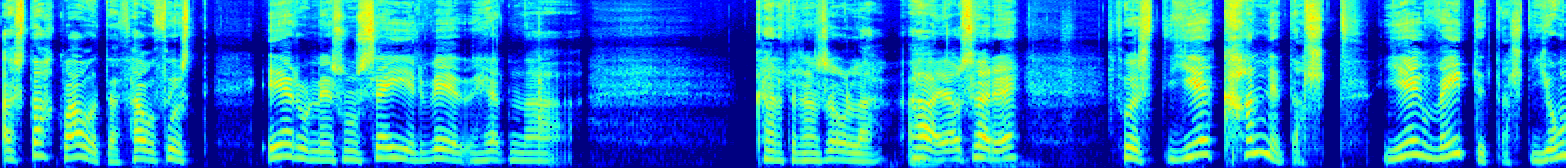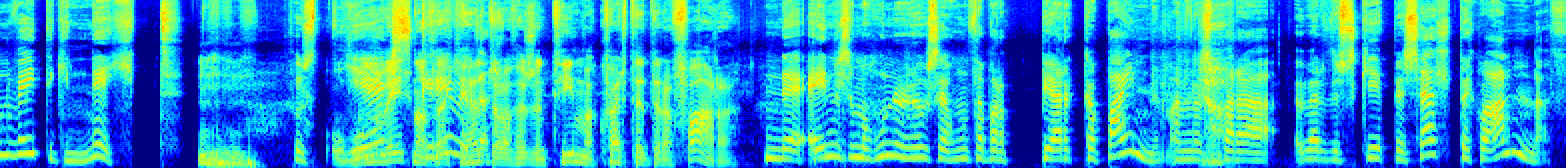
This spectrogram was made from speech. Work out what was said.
að stökkva á þetta, þá, þú veist, er hún eins og hún segir við, hérna, karakter hans Óla, já, Sverri, þú veist, ég kann þetta allt, ég veit þetta allt, Jón veit ekki neitt, þú veist, og hún veit náttúrulega ekki heldur á þessum tíma hvert þetta er að fara. Nei, eina sem hún er að hugsa, hún þarf bara bjarga bænum, annars bara verður skipið selt eitthvað annað.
